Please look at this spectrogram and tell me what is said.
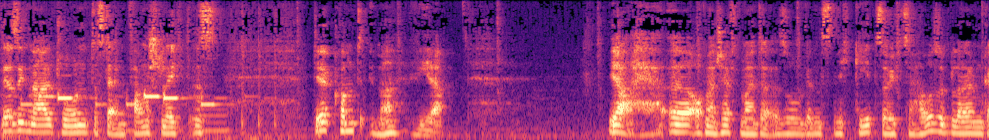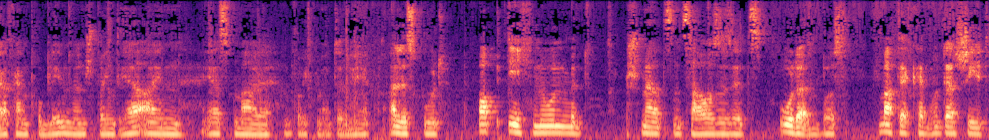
der Signalton, dass der Empfang schlecht ist, der kommt immer wieder. Ja, äh, auch mein Chef meinte, also wenn es nicht geht, soll ich zu Hause bleiben, gar kein Problem, dann springt er ein erstmal, wo ich meinte, nee, alles gut. Ob ich nun mit Schmerzen zu Hause sitze oder im Bus, macht ja keinen Unterschied.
